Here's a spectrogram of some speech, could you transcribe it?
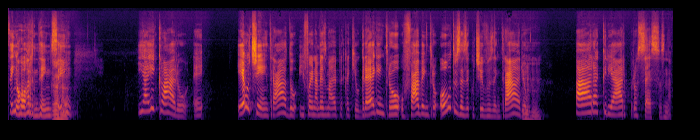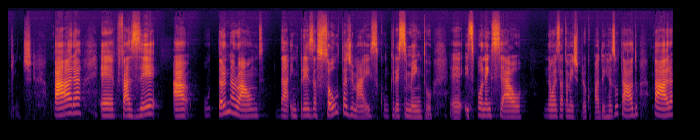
sem ordem, uhum. sem. E aí, claro, é, eu tinha entrado, e foi na mesma época que o Greg entrou, o Fábio entrou, outros executivos entraram uhum. Para criar processos na print, para é, fazer a, o turnaround da empresa solta demais, com crescimento é, exponencial, não exatamente preocupado em resultado, para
